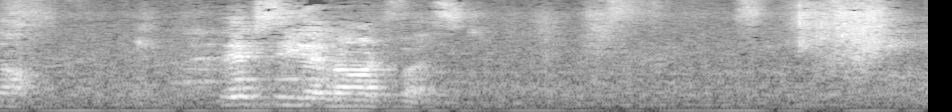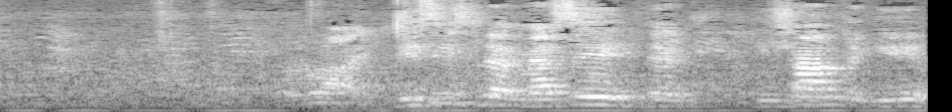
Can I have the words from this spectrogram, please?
No. Let's see a knot first. Right. This is the message that Nishant gave.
